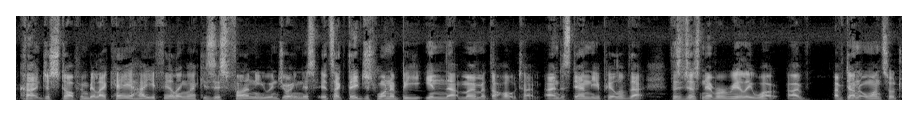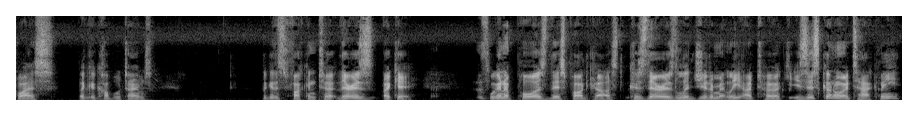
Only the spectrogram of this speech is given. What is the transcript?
can't just stop and be like, "Hey, how you feeling? Like, is this fun? Are you enjoying this?" It's like they just want to be in that moment the whole time. I understand the appeal of that. This is just never really what I've I've done it once or twice, like a couple of times. Look at this fucking tur- There is okay. We're gonna pause this podcast because there is legitimately a turkey. Is this going to attack me?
